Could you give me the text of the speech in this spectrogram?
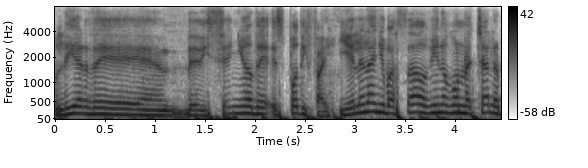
líder de, diseño de Spotify. Y él el año pasado vino con una charla,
